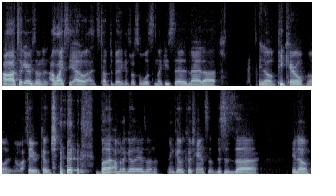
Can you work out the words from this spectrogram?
uh, I took Arizona. I like Seattle. It's tough to bet against Russell Wilson, like you said, and that uh, you know Pete Carroll, you know, my favorite coach. but I'm gonna go Arizona and go Coach Handsome. This is uh, you know,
